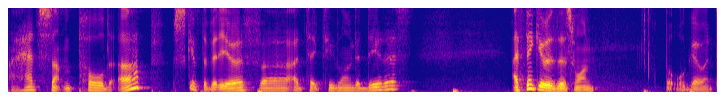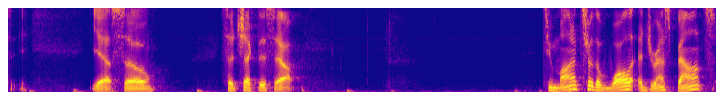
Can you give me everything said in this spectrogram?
I had something pulled up. Skip the video if uh, I'd take too long to do this. I think it was this one, but we'll go into. Yeah, so so check this out. To monitor the wallet address balance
